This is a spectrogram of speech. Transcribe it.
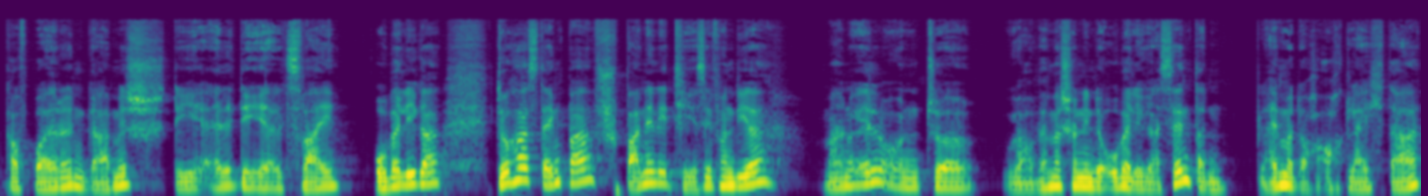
Kaufbeuren, Garmisch, DL, DL2, Oberliga. Durchaus denkbar, spannende These von dir, Manuel. Und äh, ja, wenn wir schon in der Oberliga sind, dann bleiben wir doch auch gleich da.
